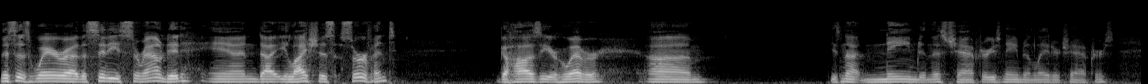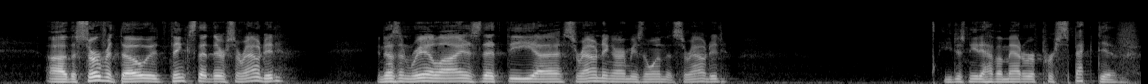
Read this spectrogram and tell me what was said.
This is where uh, the city is surrounded, and uh, Elisha's servant, Gehazi or whoever, um, He's not named in this chapter, he's named in later chapters. Uh, the servant, though, thinks that they're surrounded and doesn't realize that the uh, surrounding army is the one that's surrounded. You just need to have a matter of perspective.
